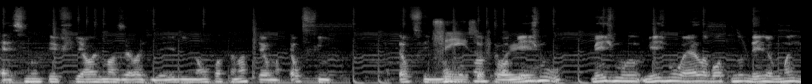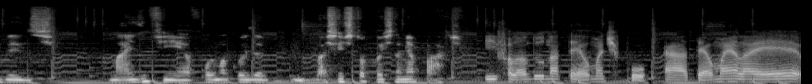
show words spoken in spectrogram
é, se manter fiel às mazelas dele e não votar na Thelma até o fim. Até o fim. Sim, isso foi. Mesmo, mesmo, mesmo ela votando nele algumas vezes. Mas, enfim, é, foi uma coisa bastante tocante na minha parte. E falando na Thelma, tipo, a Thelma ela é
